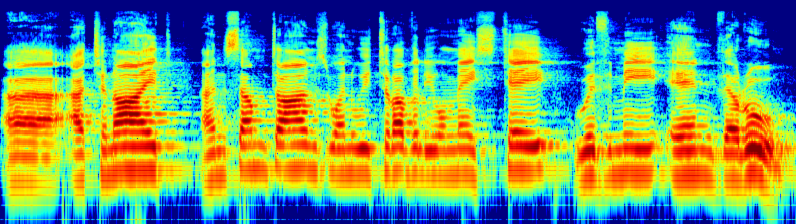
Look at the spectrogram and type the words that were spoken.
uh, at night and sometimes when we travel you may stay with me in the room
